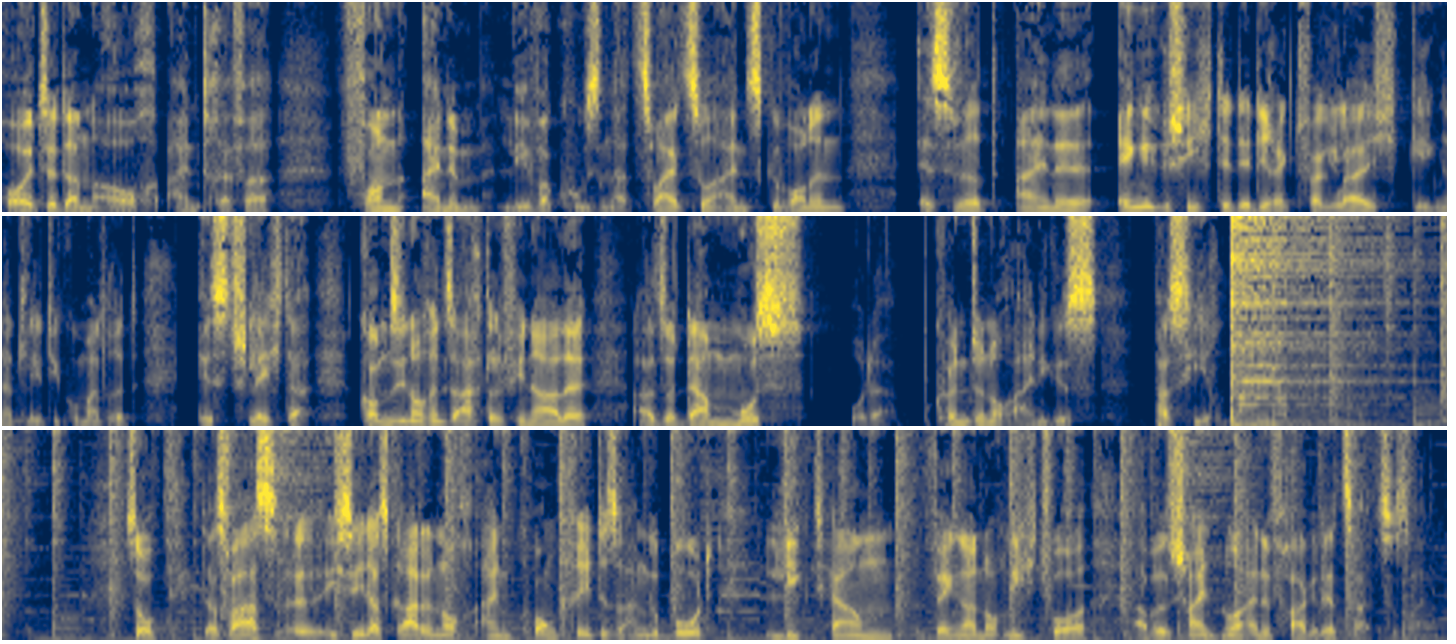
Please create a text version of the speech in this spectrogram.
Heute dann auch ein Treffer von einem Leverkusener. 2 zu 1 gewonnen. Es wird eine enge Geschichte. Der Direktvergleich gegen Atletico Madrid ist schlechter. Kommen Sie noch ins Achtelfinale. Also da muss oder könnte noch einiges passieren. So, das war's. Äh, ich sehe das gerade noch. Ein konkretes Angebot liegt Herrn Wenger noch nicht vor, aber es scheint nur eine Frage der Zeit zu sein.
